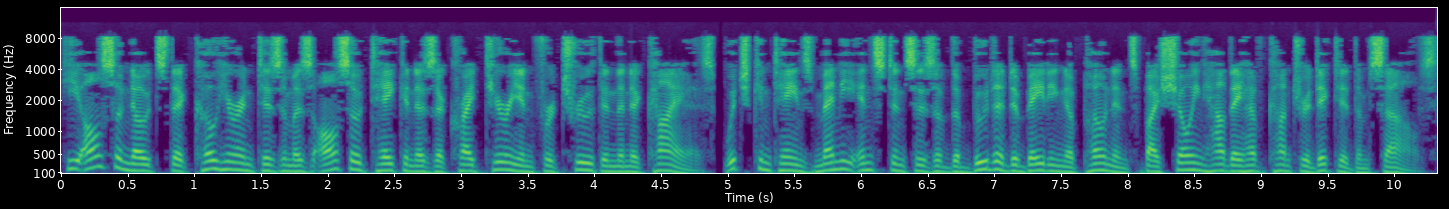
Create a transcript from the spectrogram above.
He also notes that coherentism is also taken as a criterion for truth in the Nikayas, which contains many instances of the Buddha debating opponents by showing how they have contradicted themselves.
